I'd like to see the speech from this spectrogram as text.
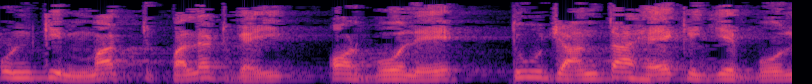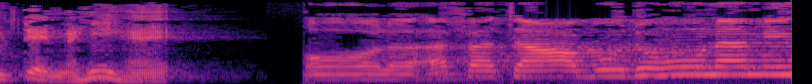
ان کی مت پلٹ گئی اور بولے، تو جانتا ہے کہ یہ بولتے نہیں ہیں۔ قال، افتعبدون من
